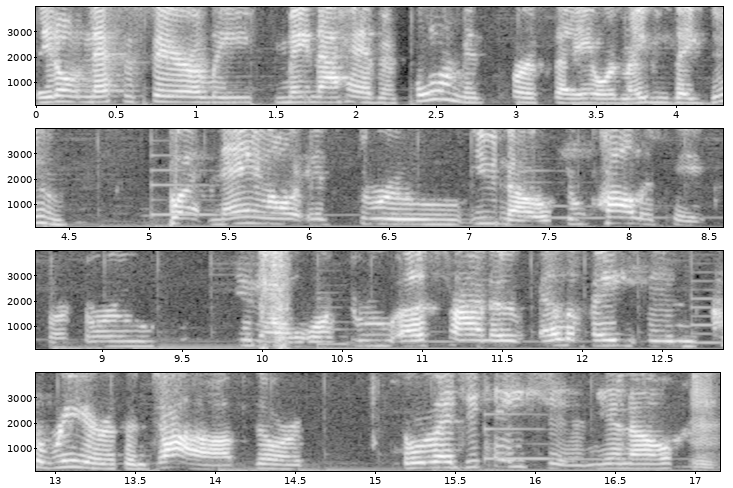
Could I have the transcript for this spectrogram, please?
they don't necessarily may not have informants per se, or maybe they do, but now it's through you know through politics or through you know or through us trying to elevate in careers and jobs or through education you know mm.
